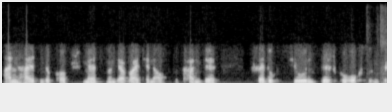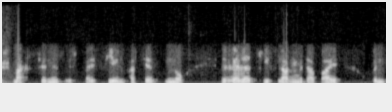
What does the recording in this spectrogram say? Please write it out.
anhaltende Kopfschmerzen und der weiterhin auch bekannte Reduktion des Geruchs- und Geschmackssinnes ist bei vielen Patienten noch relativ lang mit dabei. Und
